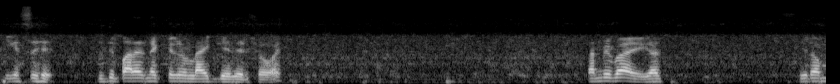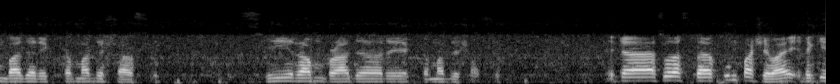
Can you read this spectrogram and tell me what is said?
ঠিক আছে? যদি পারেন একটা করে লাইক দিয়ে দেন সবাই। তানভীর ভাই শ্রীরাম বাজারে একটা মাদ্রাসা আছে। শ্রীরাম বাজারে একটা মাদ্রাসা আছে। এটা চৌরাস্তা কোন পাশে ভাই? এটা কি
